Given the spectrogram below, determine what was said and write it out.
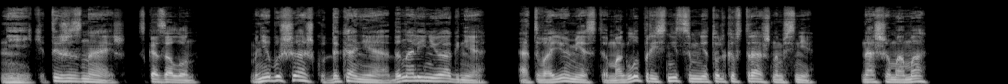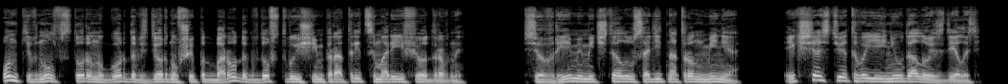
«Ники, ты же знаешь», — сказал он, «мне бы шашку, да коня, да на линию огня, а твое место могло присниться мне только в страшном сне. Наша мама...» Он кивнул в сторону гордо вздернувшей подбородок вдовствующей императрицы Марии Федоровны. «Все время мечтала усадить на трон меня, и, к счастью, этого ей не удалось сделать.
